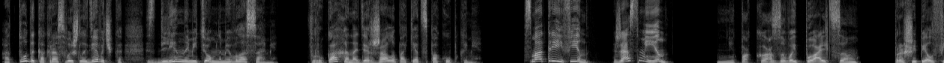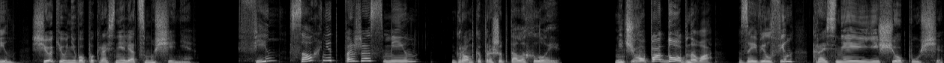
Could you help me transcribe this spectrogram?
Оттуда как раз вышла девочка с длинными темными волосами. В руках она держала пакет с покупками. «Смотри, Фин, Жасмин!» «Не показывай пальцем!» — прошипел Фин. Щеки у него покраснели от смущения. «Фин сохнет по жасмин», — громко прошептала Хлои. «Ничего подобного!» — заявил Фин, краснея еще пуще.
